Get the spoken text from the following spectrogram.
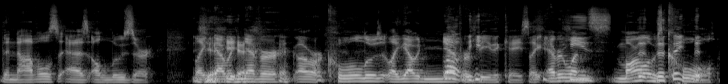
the novels as a loser. Like Yeah, that would yeah. never or a cool loser. Like that would never he- be the case. Like he- everyone, he's- Marlowe the- is the the- cool.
